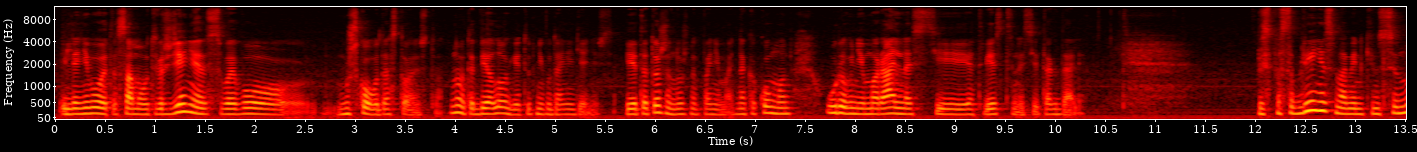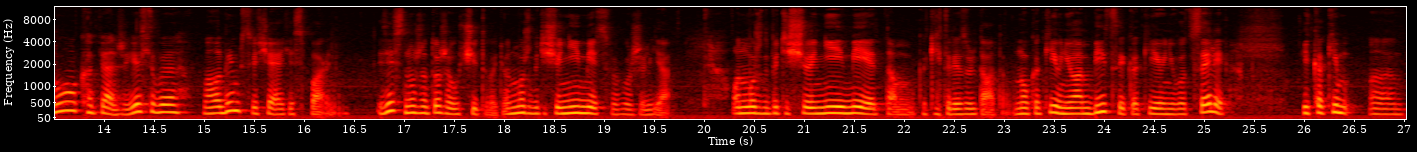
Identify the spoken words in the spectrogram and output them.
и для него это самоутверждение своего мужского достоинства. Ну, это биология, тут никуда не денешься. И это тоже нужно понимать, на каком он уровне моральности, ответственности и так далее. Приспособление с маменькин сынок. Опять же, если вы молодым встречаетесь с парнем, здесь нужно тоже учитывать. Он может быть еще не имеет своего жилья. Он может быть еще не имеет там каких-то результатов. Но какие у него амбиции, какие у него цели и каким, э,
